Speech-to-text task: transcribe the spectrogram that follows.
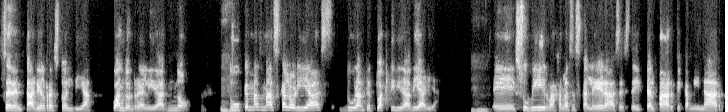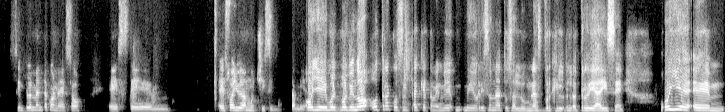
sedentaria el resto del día, cuando en realidad no. Tú quemas más calorías durante tu actividad diaria. Eh, subir, bajar las escaleras, este, irte al parque, caminar, simplemente con eso, este, eso ayuda muchísimo también. Oye, volviendo a otra cosita que también me, dio risa una de tus alumnas, porque el, otro día dice, oye, eh,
